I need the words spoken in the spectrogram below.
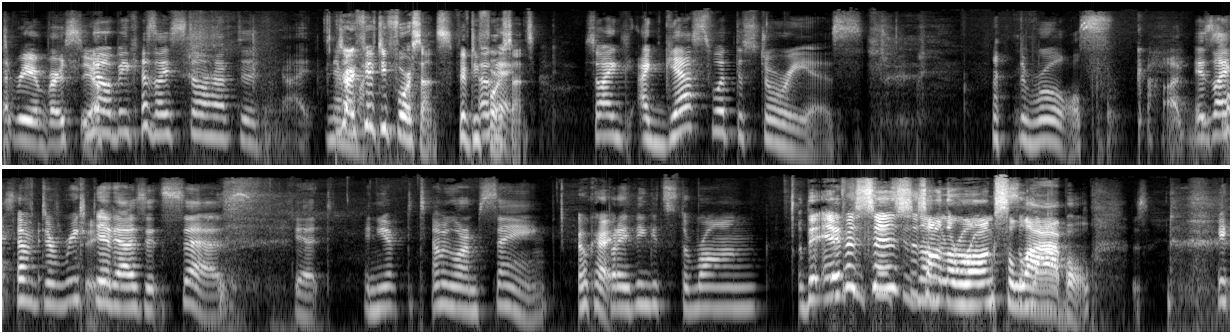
to reimburse you. No, because I still have to. I, Sorry, mind. fifty-four cents. Fifty-four Okay. cents. So I, I guess what the story is. the rules God, is I have to read it as it says it, and you have to tell me what I'm saying. Okay. But I think it's the wrong. the emphasis, is, on, the wrong syllable.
